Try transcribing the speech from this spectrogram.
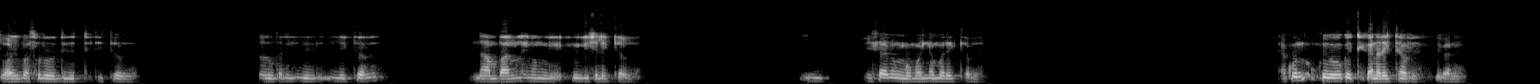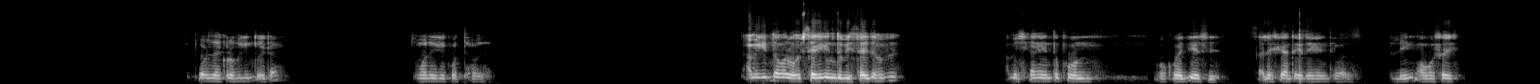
দশ বা ষোলো ডিজিটটি লিখতে হবে। জন্ম তারিখ লিখতে হবে। নাম বাংলা এবং ইংলিশে লিখতে হবে। ভিসা এবং মোবাইল নাম্বার লিখতে হবে। এখন অভিভাবকের ঠিকানা লিখতে হবে এখানে। পর্যায়ক্রমে কিন্তু এটা তোমাদেরকে করতে হবে। আমি কিন্তু আমার ওয়েবসাইটে কিন্তু বিস্তারিত হবে। আমি সেখানে কিন্তু পূরণ করে দিয়েছি। তাহলে সেখান থেকে দেখে নিতে পারো। লিঙ্ক অবশ্যই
